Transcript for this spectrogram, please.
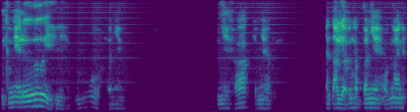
คุยคำใหญ่เลยนี่โอ้ตอนใหญ่ใหญ่ครับตอนใหญ่ครับอันตาเหลือกันครับตอนใหญ่ออกง่ายนะ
